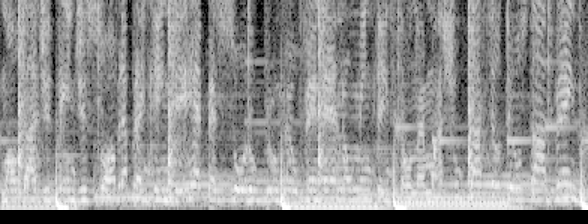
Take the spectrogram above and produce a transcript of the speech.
Maldade tem de sobra pra entender. Rap é soro pro meu veneno. Minha intenção não é machucar, seu Deus tá vendo.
